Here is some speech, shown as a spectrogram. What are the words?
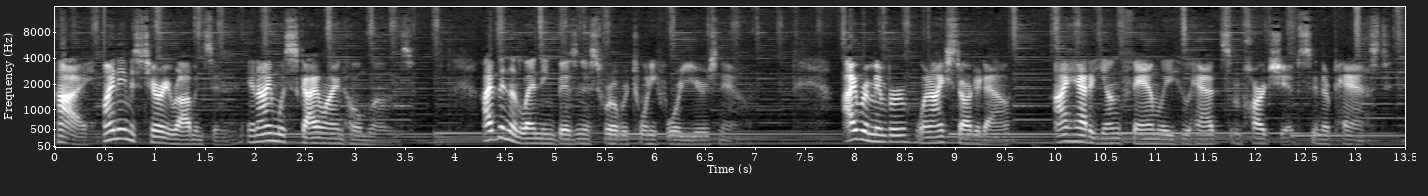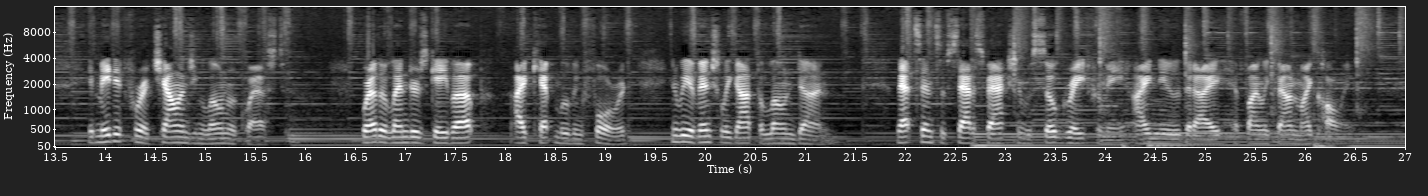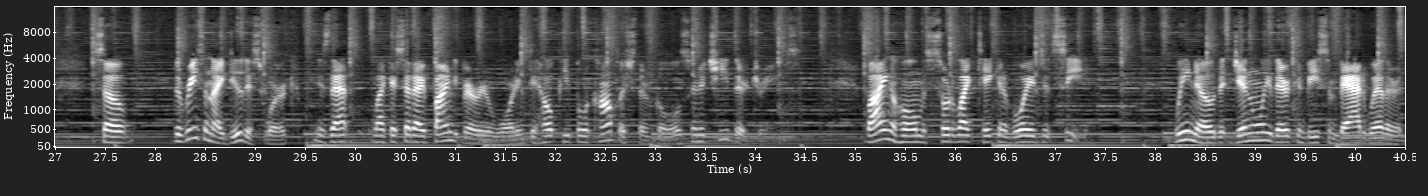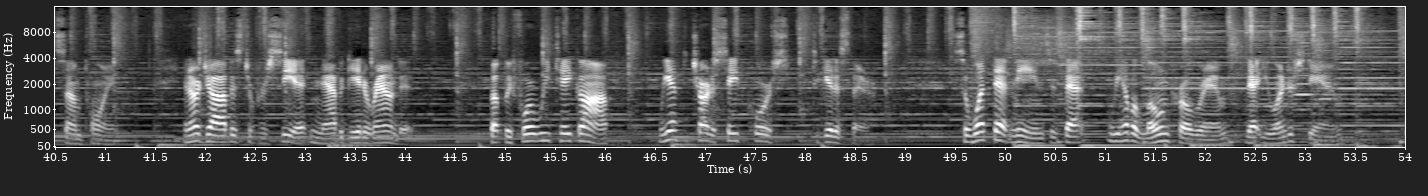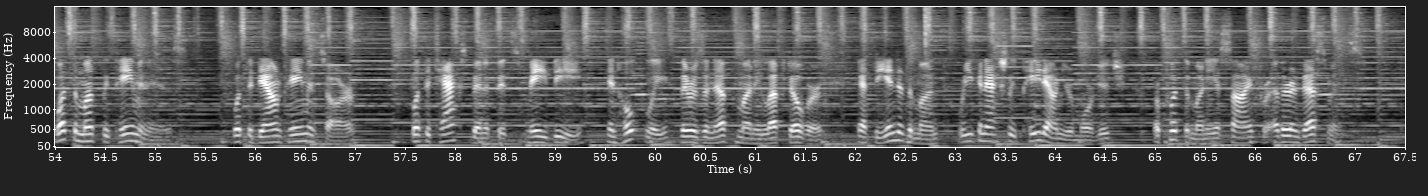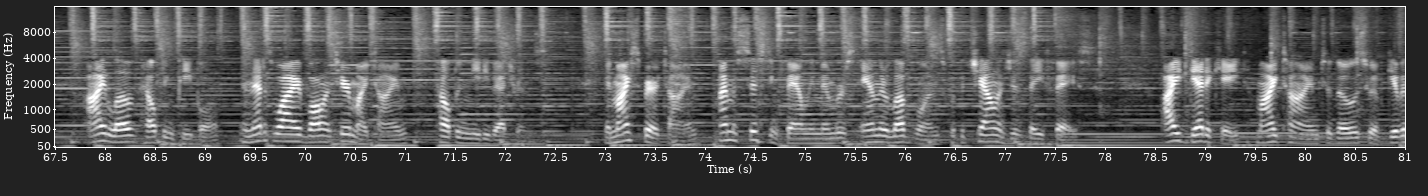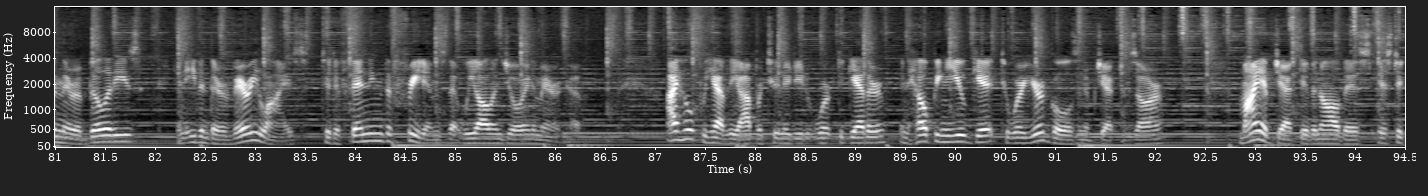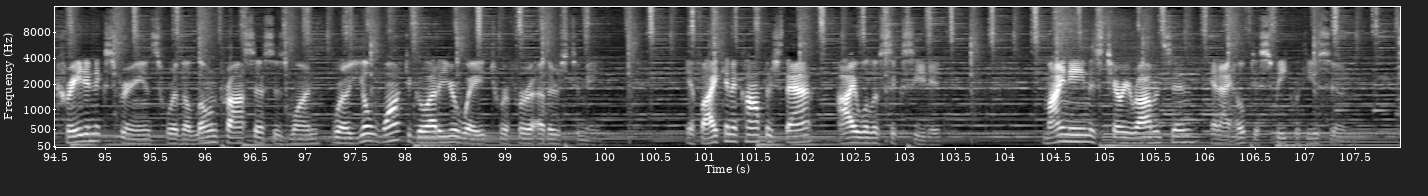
Hi, my name is Terry Robinson, and I'm with Skyline Home Loans. I've been in the lending business for over 24 years now. I remember when I started out, I had a young family who had some hardships in their past. It made it for a challenging loan request. Where other lenders gave up, I kept moving forward, and we eventually got the loan done. That sense of satisfaction was so great for me, I knew that I have finally found my calling. So, the reason I do this work is that, like I said, I find it very rewarding to help people accomplish their goals and achieve their dreams. Buying a home is sort of like taking a voyage at sea. We know that generally there can be some bad weather at some point, and our job is to foresee it and navigate around it. But before we take off, we have to chart a safe course to get us there. So, what that means is that we have a loan program that you understand what the monthly payment is, what the down payments are, what the tax benefits may be, and hopefully there is enough money left over at the end of the month where you can actually pay down your mortgage or put the money aside for other investments. I love helping people, and that is why I volunteer my time helping needy veterans. In my spare time, I'm assisting family members and their loved ones with the challenges they face. I dedicate my time to those who have given their abilities and even their very lives to defending the freedoms that we all enjoy in America. I hope we have the opportunity to work together in helping you get to where your goals and objectives are. My objective in all this is to create an experience where the loan process is one where you'll want to go out of your way to refer others to me. If I can accomplish that, I will have succeeded. My name is Terry Robinson, and I hope to speak with you soon.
